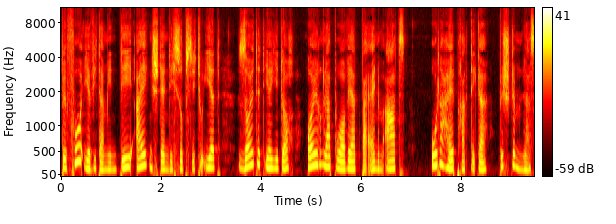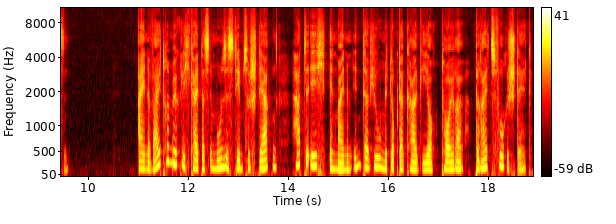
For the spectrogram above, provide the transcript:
Bevor ihr Vitamin D eigenständig substituiert, solltet ihr jedoch euren Laborwert bei einem Arzt oder Heilpraktiker bestimmen lassen. Eine weitere Möglichkeit, das Immunsystem zu stärken, hatte ich in meinem Interview mit Dr. Karl Georg Teurer bereits vorgestellt.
